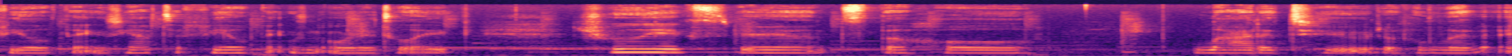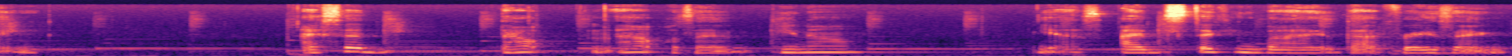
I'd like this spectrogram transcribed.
feel things. You have to feel things in order to like truly experience the whole latitude of living. I said that that wasn't, you know. Yes, I'm sticking by that phrasing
